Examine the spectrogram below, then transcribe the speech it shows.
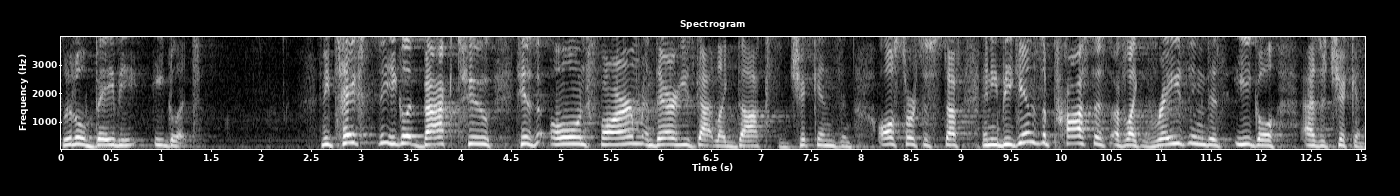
little baby eaglet. And he takes the eaglet back to his own farm, and there he's got like ducks and chickens and all sorts of stuff. And he begins the process of like raising this eagle as a chicken,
